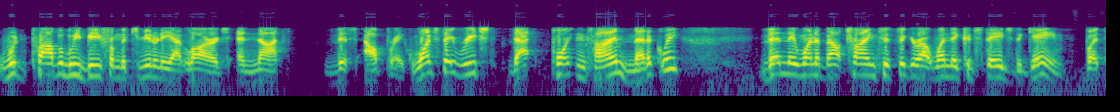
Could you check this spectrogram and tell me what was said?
would probably be from the community at large and not this outbreak. Once they reached that point in time medically, then they went about trying to figure out when they could stage the game. But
